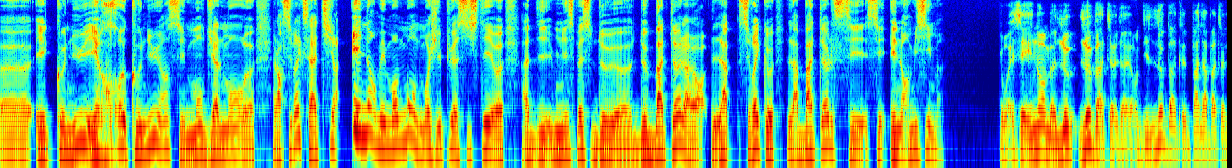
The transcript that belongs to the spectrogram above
euh, est connu et reconnu. Hein, c'est mondialement. alors, c'est vrai que ça attire énormément de monde. Moi, j'ai pu assister à une espèce de, de battle. Alors, c'est vrai que la battle, c'est énormissime. Ouais, c'est énorme. Le, le battle, d'ailleurs, on dit le battle, pas la battle.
